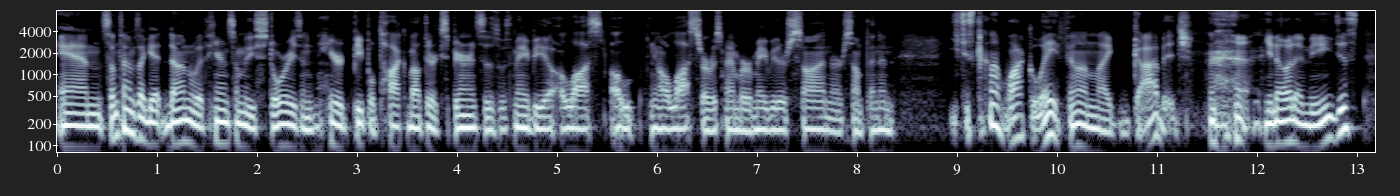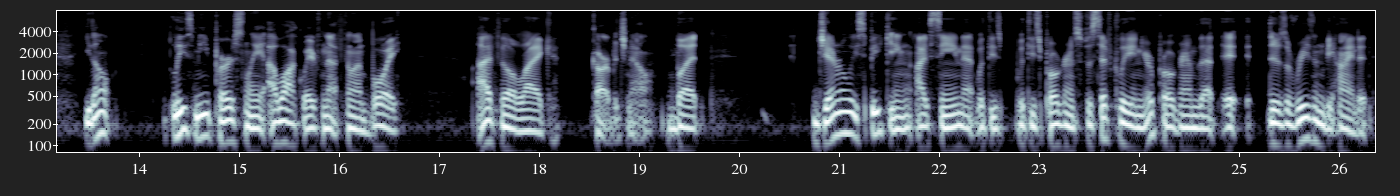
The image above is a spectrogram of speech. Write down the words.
And sometimes I get done with hearing some of these stories and hear people talk about their experiences with maybe a, a lost, a, you know, a lost service member, or maybe their son or something, and you just kind of walk away feeling like garbage. you know what I mean? Just you don't. At least me personally, I walk away from that feeling, boy I feel like garbage now. But generally speaking, I've seen that with these with these programs, specifically in your program, that it, there's a reason behind it.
